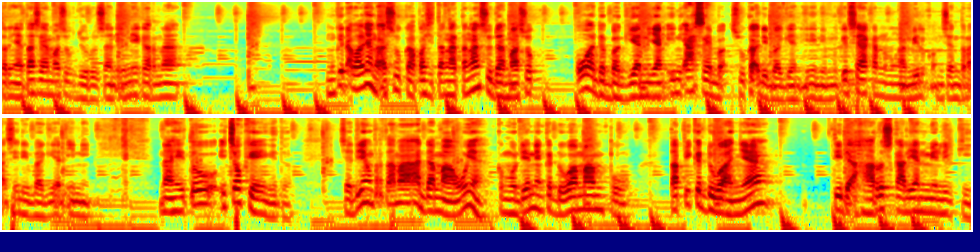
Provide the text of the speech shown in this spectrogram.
ternyata saya masuk jurusan ini karena mungkin awalnya nggak suka pas di tengah-tengah sudah masuk oh ada bagian yang ini ah saya suka di bagian ini nih mungkin saya akan mengambil konsentrasi di bagian ini Nah itu it's okay gitu. Jadi yang pertama ada mau ya, kemudian yang kedua mampu. Tapi keduanya tidak harus kalian miliki.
